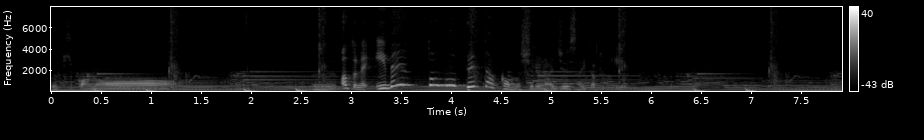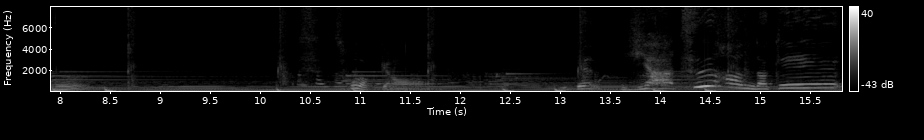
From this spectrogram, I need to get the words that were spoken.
時かなうん。あとね、イベントも出たかもしれない、13いた時。うん。そうだっけなイベント、いや通販だけ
